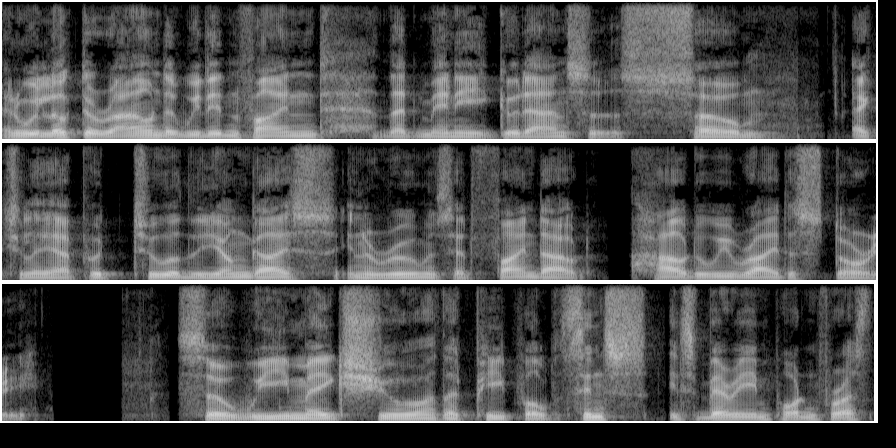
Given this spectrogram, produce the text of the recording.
And we looked around and we didn't find that many good answers. So actually, I put two of the young guys in a room and said, find out how do we write a story? So we make sure that people, since it's very important for us,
